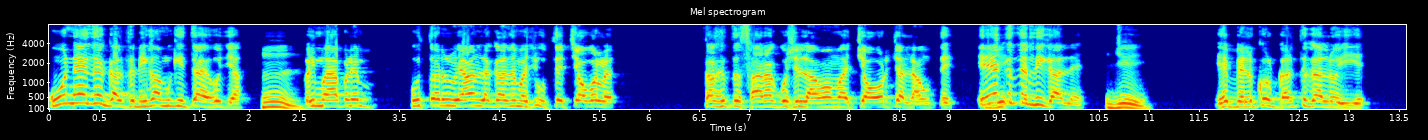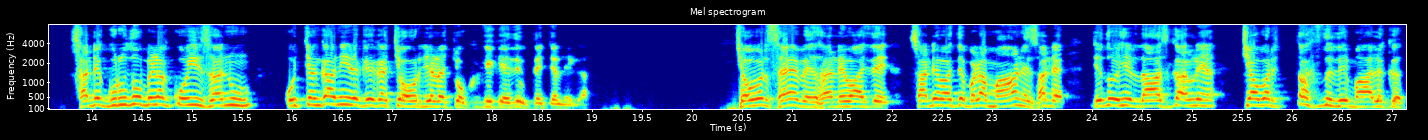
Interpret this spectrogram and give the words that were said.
ਉਹਨੇ ਤੇ ਗਲਤ ਨਹੀਂ ਕੰਮ ਕੀਤਾ ਇਹੋ ਜਿਹਾ। ਹੂੰ। ਵੀ ਮੈਂ ਆਪਣੇ ਪੁੱਤਰ ਨੂੰ ਵਿਆਹਣ ਲੱਗਾ ਤੇ ਮੈਂ ਉੱਤੇ ਚੌਲ ਤਖਤ ਸਾਰਾ ਕੁਝ ਲਾਵਾਂ ਮੈਂ ਚੌਰ ਝੱਲਾਂ ਉੱਤੇ। ਇਹ। ਕਿੱਧਰ ਦੀ ਗੱਲ ਹੈ? ਜੀ। ਇਹ ਬਿਲਕੁਲ ਗਲਤ ਗੱਲ ਹੋਈ ਹੈ। ਸਾਡੇ ਗੁਰੂ ਤੋਂ ਬਿਨਾ ਕੋਈ ਸਾਨੂੰ ਉਹ ਚੰਗਾ ਨਹੀਂ ਲੱਗੇਗਾ ਚੌਰ ਜਿਹੜਾ ਚੁੱਕ ਕੇ ਕਿਸੇ ਦੇ ਉੱਤੇ ਚੱਲੇਗਾ। ਚੌਰ ਸਾਹਿਬ ਹੈ ਸਾਡੇ ਵਾਸਤੇ। ਸਾਡੇ ਵਾਸਤੇ ਬੜਾ ਮਾਣ ਹੈ। ਸਾਡੇ ਜਦੋਂ ਅਸੀਂ ਅਰਦਾਸ ਕਰ ਲਿਆ ਚੌਰ ਤਖਤ ਦੇ ਮਾਲਕ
